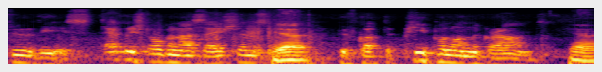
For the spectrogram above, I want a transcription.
through the established organizations yeah. who've got the people on the ground. Yeah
